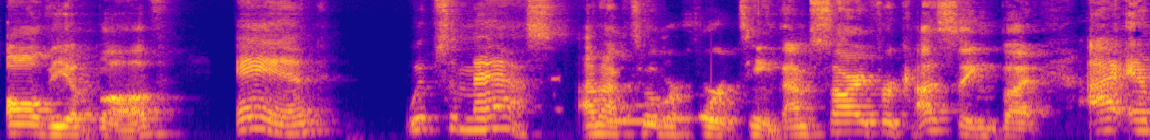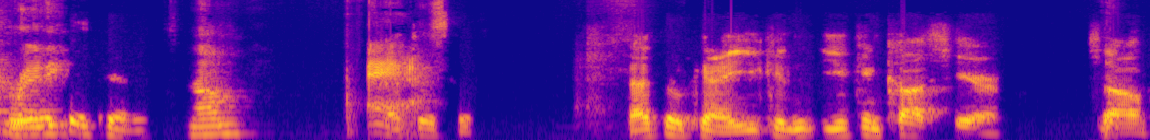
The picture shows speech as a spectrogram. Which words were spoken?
all the above, and whip some ass on October 14th. I'm sorry for cussing, but I am ready That's to okay. some That's ass. okay. That's okay. You can you can cuss here. So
